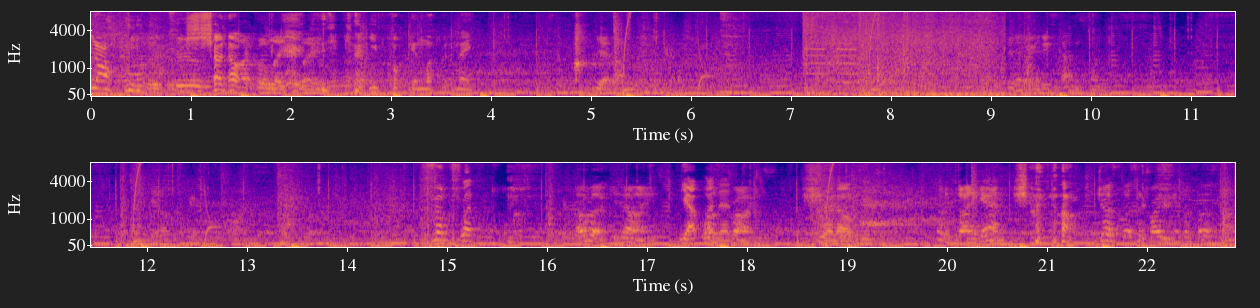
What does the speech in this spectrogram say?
No! Shut up! Lane. you fucking look at me. Yeah. You know, you need to have this one. Front flip! Oh look, you're dying. Yep, I One did. surprise. Shut up. What, if dying again? Shut up. Just as surprising as the first time.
